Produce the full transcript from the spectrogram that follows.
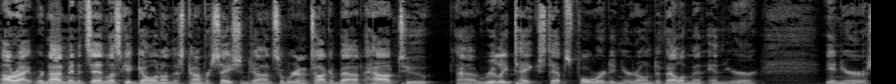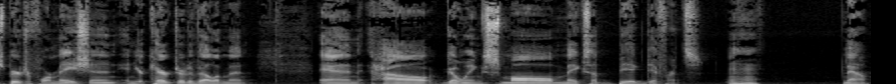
All right, we're nine minutes in. Let's get going on this conversation, John. So we're going to talk about how to uh, really take steps forward in your own development, in your in your spiritual formation, in your character development, and how going small makes a big difference. Mm-hmm. Now,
